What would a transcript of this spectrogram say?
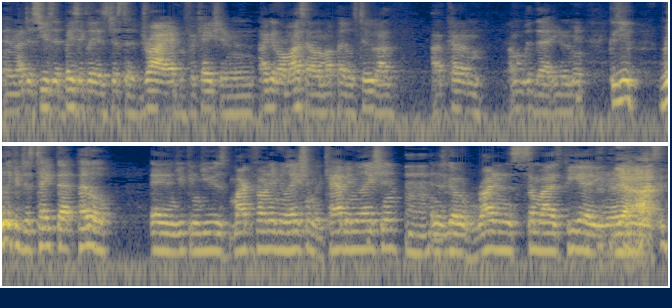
and I just use it basically as just a dry amplification. And I get all my sound on my pedals too. I, I kind of, I'm with that. You know what I mean? Because you really could just take that pedal, and you can use microphone emulation with cab emulation, Mm-hmm. and just go right into somebody's PA. You know? Yeah, I I, mean?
